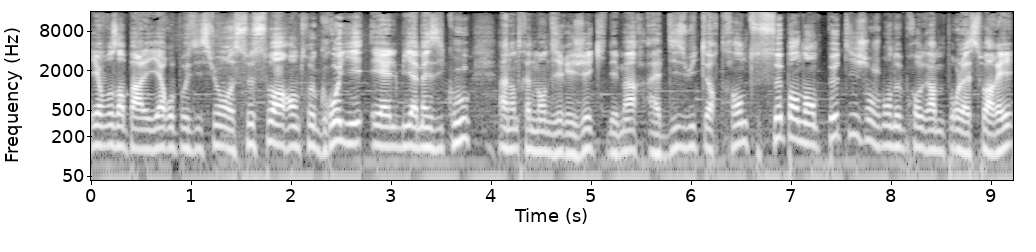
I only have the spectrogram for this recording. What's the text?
Et on vous en parlait hier, opposition ce soir entre Groyer et Albi Amazikou. Un entraînement dirigé qui démarre à 18h30. Cependant, petit changement de programme pour la soirée.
